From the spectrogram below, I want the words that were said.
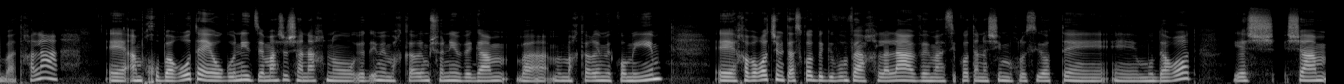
בהתחלה, Uh, המחוברות הארגונית זה משהו שאנחנו יודעים ממחקרים שונים וגם במחקרים מקומיים. Uh, חברות שמתעסקות בגיוון והכללה ומעסיקות אנשים מאוכלוסיות uh, מודרות, יש שם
